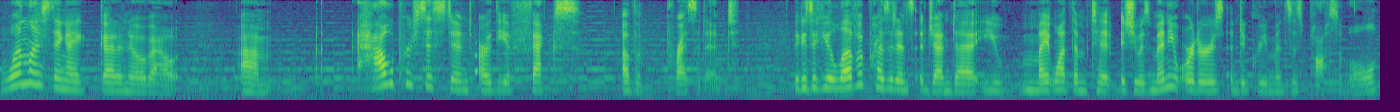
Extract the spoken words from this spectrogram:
One last thing I got to know about um, how persistent are the effects of a president? Because if you love a president's agenda, you might want them to issue as many orders and agreements as possible.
